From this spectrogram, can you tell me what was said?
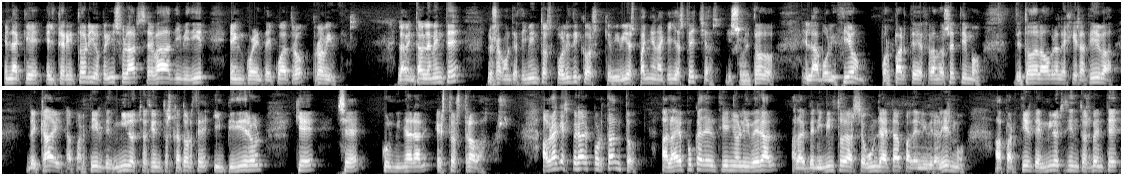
en la que el territorio peninsular se va a dividir en 44 provincias. Lamentablemente, los acontecimientos políticos que vivió España en aquellas fechas y sobre todo la abolición por parte de Fernando VII de toda la obra legislativa de Cádiz a partir de 1814 impidieron que se culminaran estos trabajos. Habrá que esperar, por tanto, a la época del trienio liberal, al advenimiento de la segunda etapa del liberalismo a partir de 1820,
